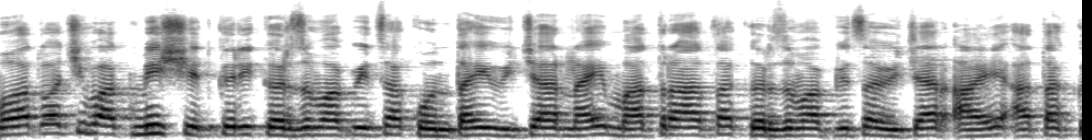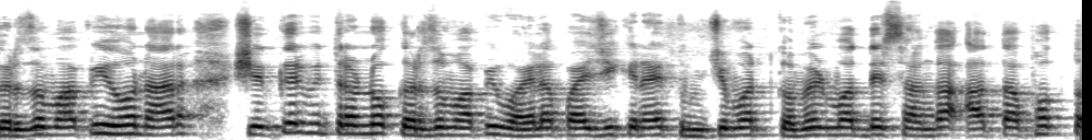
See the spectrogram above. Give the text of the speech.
महत्वाची बातमी शेतकरी कर्जमाफीचा कोणताही विचार नाही मात्र आता कर्जमाफीचा विचार आहे. आता कर्जमाफी होणार. शेतकरी मित्रांनो कर्जमाफी व्हायला पाहिजे की नाही तुमचे मत कमेंटमध्ये सांगा. आता फक्त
